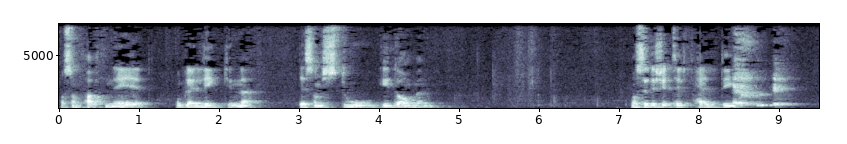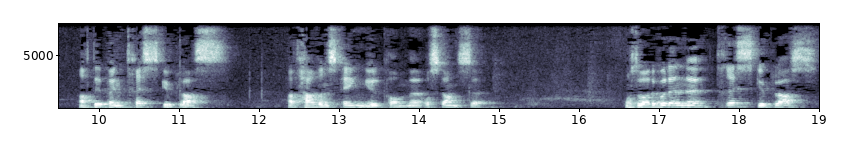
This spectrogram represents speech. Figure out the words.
og som falt ned og ble liggende, det som sto i dommen. Og så er det ikke tilfeldig at det er på en treskeplass at Herrens engel kommer og stanser. Og så var det på denne treskeplass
